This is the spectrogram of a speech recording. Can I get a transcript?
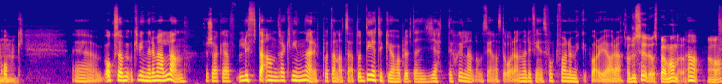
Mm. Och eh, också kvinnor emellan. Försöka lyfta andra kvinnor på ett annat sätt. Och det tycker jag har blivit en jätteskillnad de senaste åren. Men det finns fortfarande mycket kvar att göra. Ja, du säger det. Spännande. Ja. Ja.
